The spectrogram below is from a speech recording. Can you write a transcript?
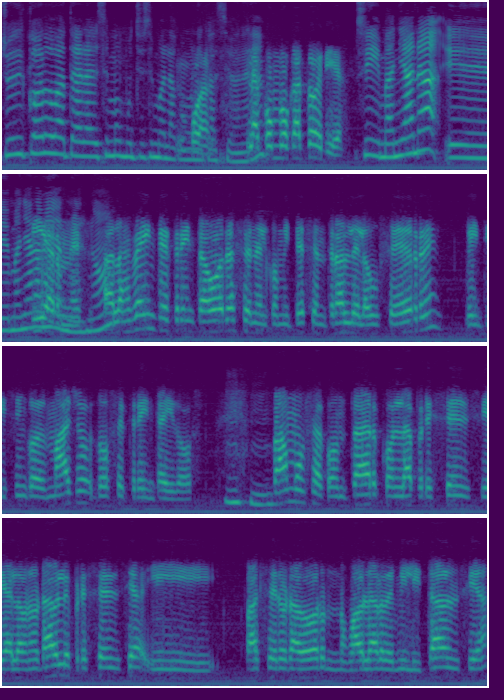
Judith Córdoba, te agradecemos muchísimo la comunicación. La ¿eh? convocatoria. Sí, mañana, eh, mañana viernes, ¿no? A las 20, 30 horas en el Comité Central de la UCR, 25 de mayo, 12.32. Vamos a contar con la presencia, la honorable presencia, y va a ser orador, nos va a hablar de militancia,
